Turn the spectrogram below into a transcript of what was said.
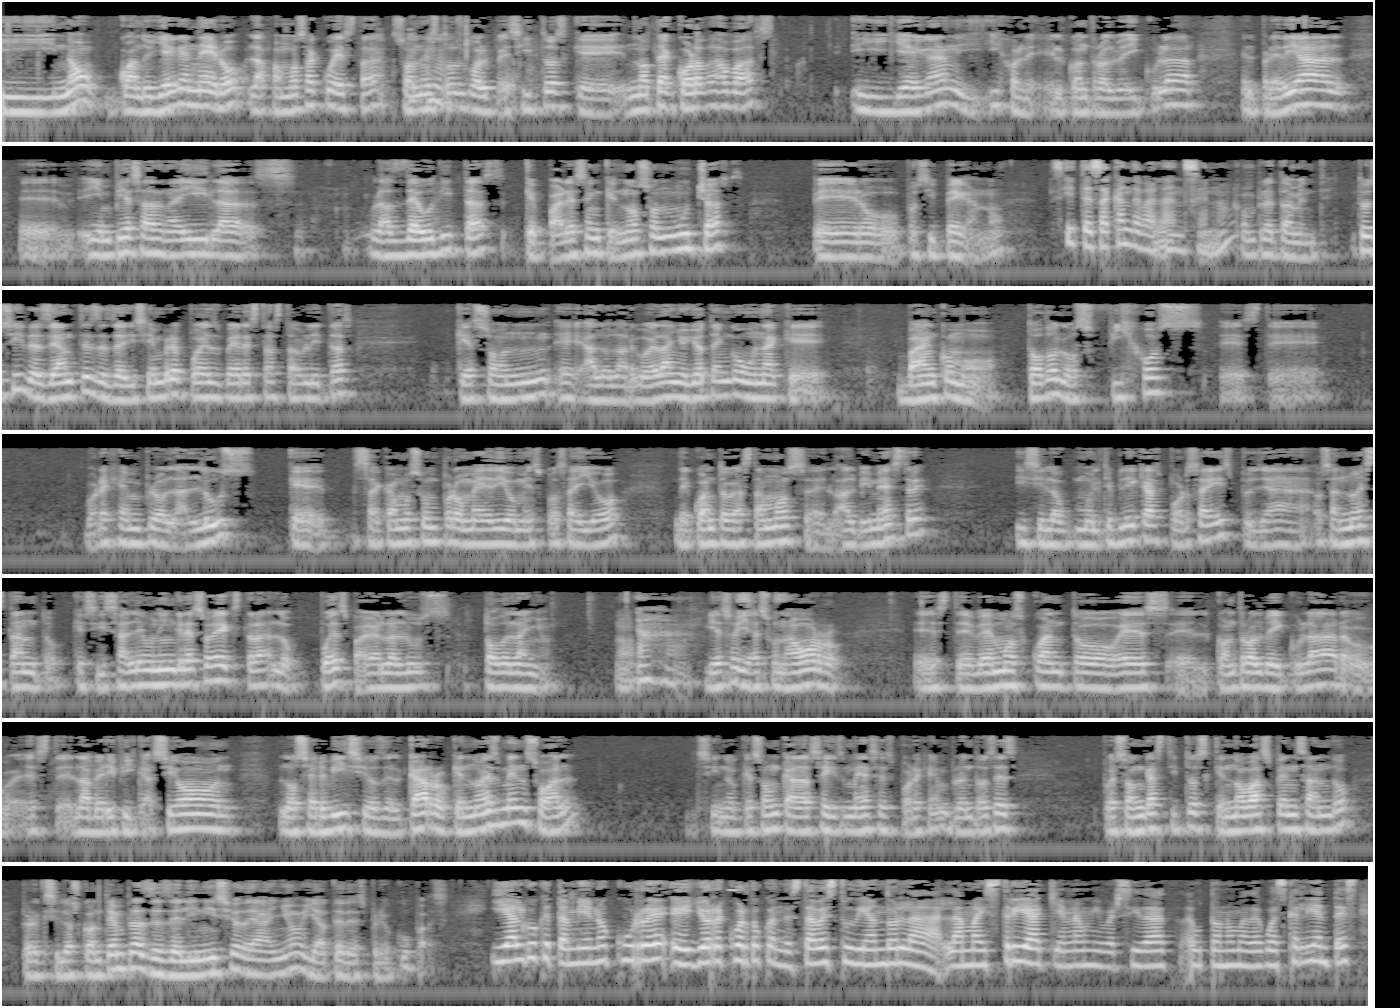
Y no, cuando llega enero, la famosa cuesta, son estos golpecitos que no te acordabas y llegan y, híjole, el control vehicular, el predial, eh, y empiezan ahí las, las deuditas que parecen que no son muchas, pero pues sí pegan, ¿no? Sí, te sacan de balance, ¿no? Completamente. Entonces sí, desde antes, desde diciembre puedes ver estas tablitas que son eh, a lo largo del año. Yo tengo una que van como todos los fijos, este, por ejemplo, la luz, que sacamos un promedio, mi esposa y yo, de cuánto gastamos al bimestre, y si lo multiplicas por seis, pues ya, o sea, no es tanto, que si sale un ingreso extra, lo puedes pagar la luz todo el año, ¿no? Y eso ya es un ahorro. Este, vemos cuánto es el control vehicular o este, la verificación, los servicios del carro, que no es mensual, sino que son cada seis meses, por ejemplo. Entonces, pues son gastitos que no vas pensando, pero que si los contemplas desde el inicio de año ya te despreocupas. Y algo que también ocurre, eh, yo recuerdo cuando estaba estudiando la, la, maestría aquí en la Universidad Autónoma de Aguascalientes,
